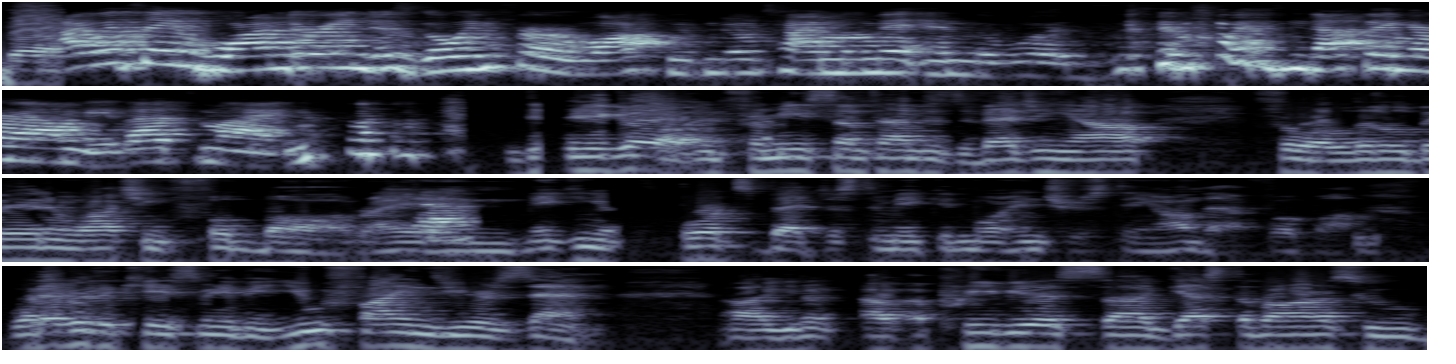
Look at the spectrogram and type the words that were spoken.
But I would say wandering, just going for a walk with no time limit in the woods with nothing around me. That's mine. there you go. And for me, sometimes it's vegging out for a little bit and watching football, right? Yeah. And making a sports bet just to make it more interesting on that football. Whatever the case may be, you find your zen. Uh, you know, a, a previous uh, guest of ours, who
